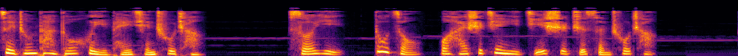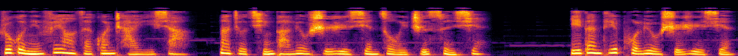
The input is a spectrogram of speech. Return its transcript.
最终大多会以赔钱出场。所以，杜总，我还是建议及时止损出场。如果您非要再观察一下，那就请把六十日线作为止损线，一旦跌破六十日线，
